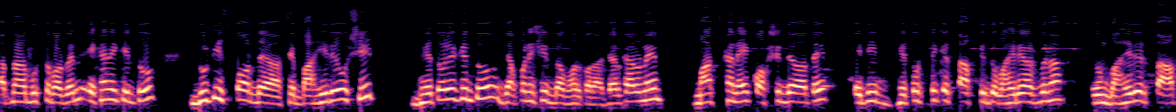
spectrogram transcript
আপনারা বুঝতে পারবেন, এখানে কিন্তু দুটি স্তর দেওয়া আছে। বাহিরেও শীত ভেতরে কিন্তু জাপানি শীত ব্যবহার করা। যার কারণে মাঝখানে কক্সিট দেওয়াতে এটি ভেতর থেকে তাপ কিন্তু বাইরে আসবে না এবং বাহিরের তাপ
